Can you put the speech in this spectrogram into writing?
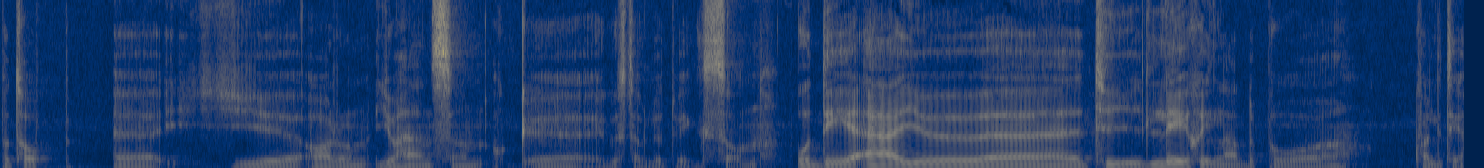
på topp eh, Aron Johansson och eh, Gustav Ludvigsson. Och det är ju eh, tydlig skillnad på kvalitet.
